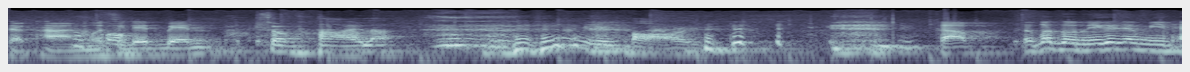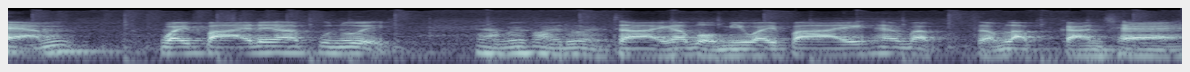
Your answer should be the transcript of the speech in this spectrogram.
จากทาง Mercedes-Benz สบายแล้วยังต่ออีกครับ แล้วก็ตัวนี้ก็จะมีแถม Wi-Fi ด้วยครับคุณนุ้ย แถมไม่ไฟด้วย ใช่ครับผมมี Wi-Fi แค่แบบสำหรับการแชร์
